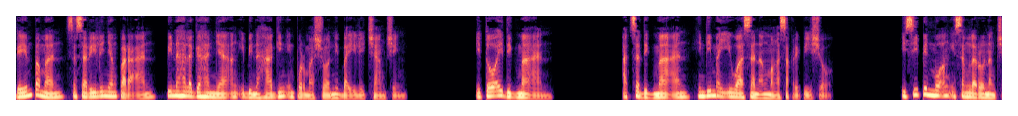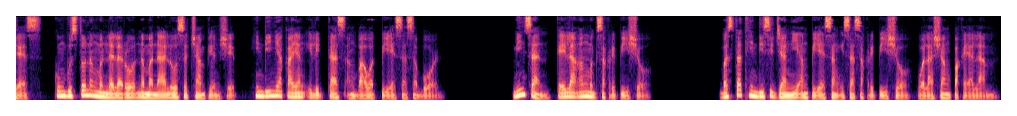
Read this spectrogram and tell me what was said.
Gayunpaman, sa sarili niyang paraan, pinahalagahan niya ang ibinahaging impormasyon ni Bailey Changqing. Ito ay digmaan. At sa digmaan, hindi maiiwasan ang mga sakripisyo. Isipin mo ang isang laro ng chess, kung gusto ng manlalaro na manalo sa championship, hindi niya kayang iligtas ang bawat piyesa sa board. Minsan, kailangang magsakripisyo. Basta't hindi si Jiang Yi ang piyesang isasakripisyo, wala siyang pakialam.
